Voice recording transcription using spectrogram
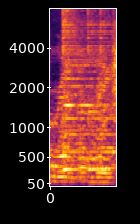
Revelation.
